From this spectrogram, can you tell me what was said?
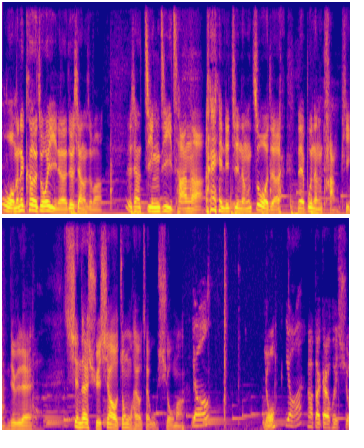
我们的课桌椅呢，就像什么？就像经济舱啊，你只能坐着，那不能躺平，对不对？现在学校中午还有在午休吗？有，有，有啊。那大概会休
